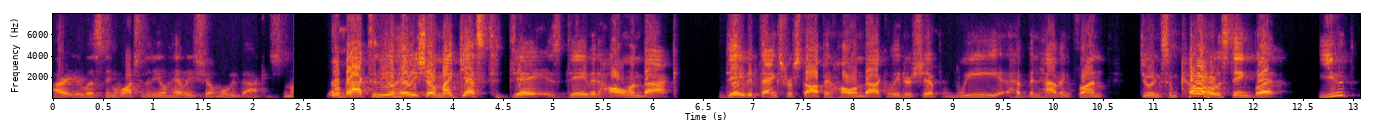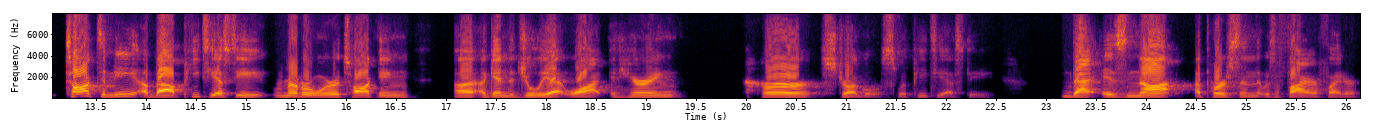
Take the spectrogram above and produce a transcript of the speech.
All right, you're listening and watching the Neil Haley Show, we'll be back in just a moment. We're back to the Neil Haley Show. My guest today is David Hollenbach. David, thanks for stopping Hollenbach Leadership. We have been having fun doing some co-hosting, but you talked to me about PTSD. Remember, we were talking uh, again to Juliet Watt and hearing her struggles with PTSD. That is not a person that was a firefighter,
